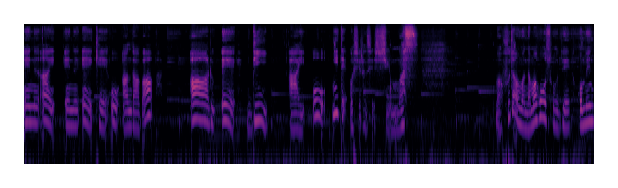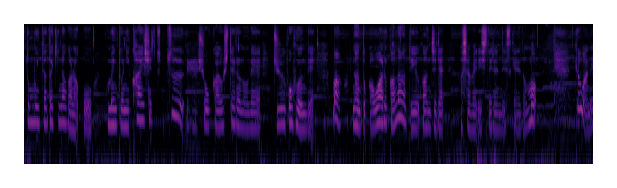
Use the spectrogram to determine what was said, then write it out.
2NINAKO アンダーバー RADIO にてお知らせします。まあ普段は生放送でコメントもいただきながらこうコメントに返しつつ、えー、紹介をしてるので15分でまあなんとか終わるかなっていう感じでおしゃべりしてるんですけれども今日はね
